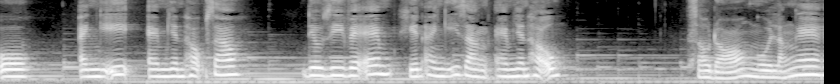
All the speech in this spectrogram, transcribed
Ô anh nghĩ em nhân hậu sao? Điều gì về em khiến anh nghĩ rằng em nhân hậu? Sau đó ngồi lắng nghe.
